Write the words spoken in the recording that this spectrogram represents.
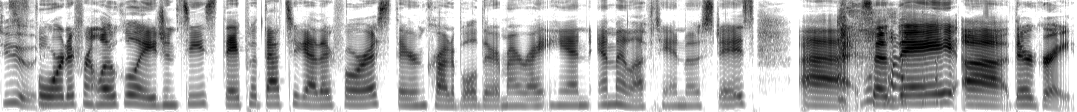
Dude. four different local agencies. They put that together for us. They're incredible. They're my right hand and my left hand most days. Uh, so they uh, they're great.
